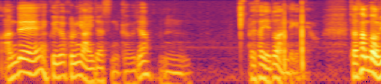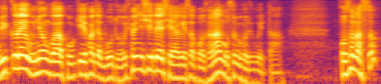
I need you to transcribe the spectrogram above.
안 돼 그죠 그런 게 아니지 않습니까 그죠 음 그래서 얘도 안 되겠네요 자 3번 윗글의 운영과 보기의 화자 모두 현실의 제약에서 벗어난 모습을 보여주고 있다 벗어났어?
